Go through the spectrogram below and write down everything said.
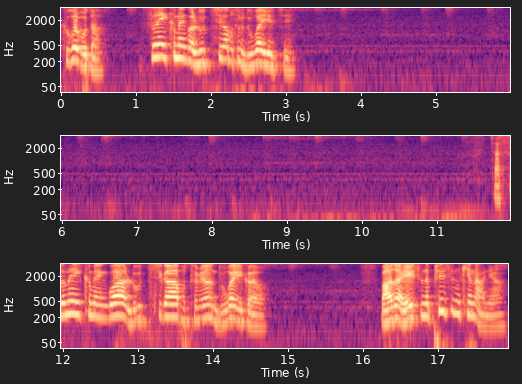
그걸 보자 스네이크맨과 루치가 붙으면 누가 이길지 자, 스네이크맨과 루치가 붙으면 누가 이길까요? 맞아, 에이스는 필승 캔 아니야.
